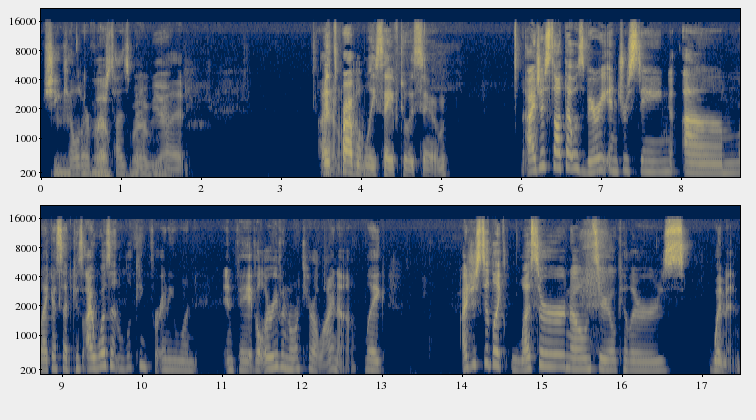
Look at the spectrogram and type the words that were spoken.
she Mm, killed her well- first husband. well, yeah. But It's don't know. probably safe to assume. I just thought that was very interesting. Um, like I said, because I wasn't looking for anyone in Fayetteville or even North Carolina. Like, I just did like lesser known serial killers, women.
